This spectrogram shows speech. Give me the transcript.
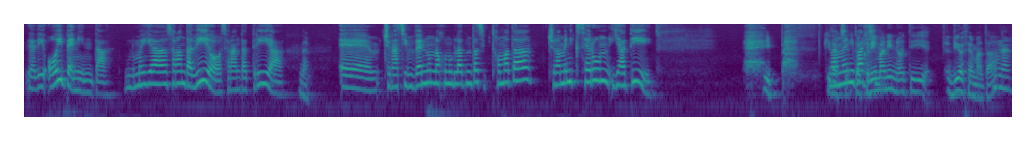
δηλαδή όχι 50, μιλούμε για 42, 43, ναι. ε, και να συμβαίνουν να έχουν όλα τα συμπτώματα και να μην ξέρουν γιατί. Υπ- Κοίταξε, μην το υπάρχει- κρίμα είναι ότι δύο θέματα. Ναι.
